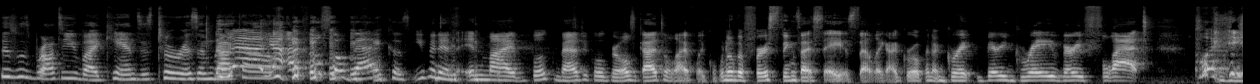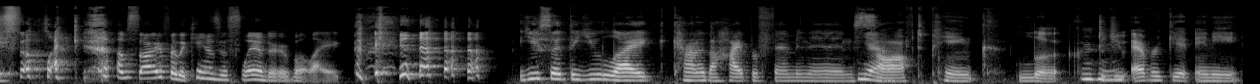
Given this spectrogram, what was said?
this was brought to you by KansasTourism.com. Yeah, yeah. I feel so bad because even in in my book, Magical Girls Guide to Life, like one of the first things I say is that like I grew up in a great, very gray, very flat place. So like, I'm sorry for the Kansas slander, but like you said that you like kind of the hyper feminine, yeah. soft pink look. Mm-hmm. Did you ever get any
